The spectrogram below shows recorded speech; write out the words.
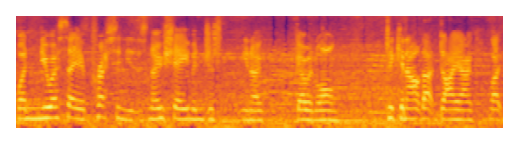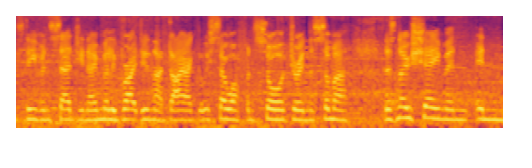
when USA are pressing you, there's no shame in just, you know, going long picking out that diag, like Stephen said, you know, Millie Bright doing that diag that we so often saw during the summer. There's no shame in, in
